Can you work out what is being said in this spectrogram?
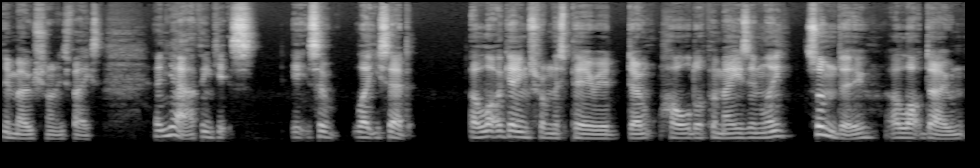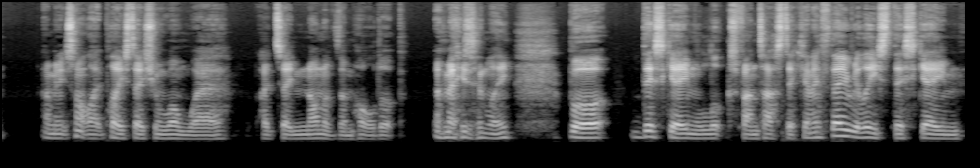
emotion on his face. And yeah, I think it's it's a like you said, a lot of games from this period don't hold up amazingly. Some do, a lot don't. I mean, it's not like PlayStation 1 where I'd say none of them hold up amazingly, but this game looks fantastic. And if they released this game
